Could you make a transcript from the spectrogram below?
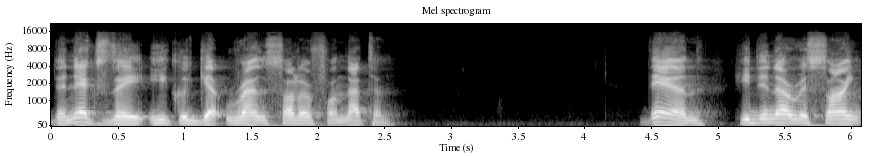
the next day he could get Ryan Suter for nothing. Then he did not resign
